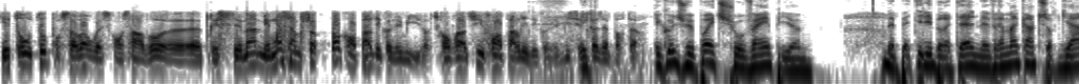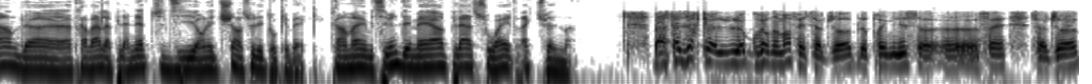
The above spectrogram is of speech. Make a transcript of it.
il est trop tôt pour savoir où est-ce qu'on s'en va euh, précisément, mais moi ça me choque pas qu'on parle d'économie. Là. Tu comprends-tu? Il faut en parler d'économie, c'est très important. Écoute, je veux pas être chauvin puis euh, me péter les bretelles, mais vraiment quand tu regardes à travers la planète, tu dis on est chanceux d'être au Québec? Quand même, c'est une des meilleures places où être actuellement. Ben, C'est-à-dire que le gouvernement fait sa job, le premier ministre euh, euh, fait sa job,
